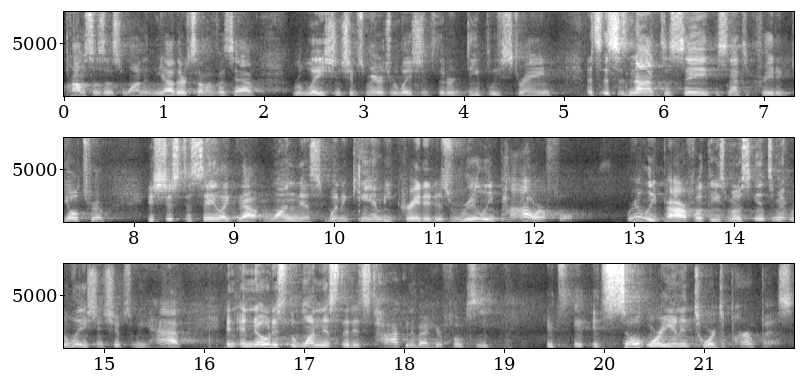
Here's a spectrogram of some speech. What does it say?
promises us one in the other. Some of us have relationships, marriage relationships that are deeply strained. It's, this is not to say, it's not to create a guilt trip. It's just to say, like, that oneness, when it can be created, is really powerful. Really powerful at these most intimate relationships we have. And, and notice the oneness that it's talking about here, folks. It's, it, it's so oriented towards purpose.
